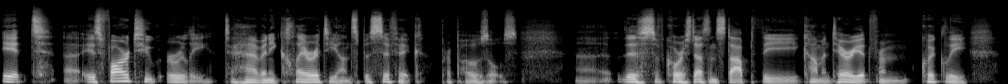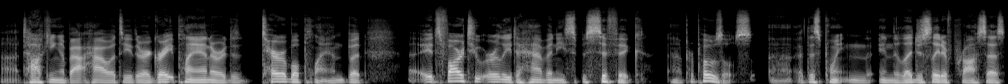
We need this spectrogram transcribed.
it uh, is far too early to have any clarity on specific proposals. Uh, this, of course, doesn't stop the commentariat from quickly uh, talking about how it's either a great plan or a terrible plan, but uh, it's far too early to have any specific uh, proposals. Uh, at this point in the, in the legislative process,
